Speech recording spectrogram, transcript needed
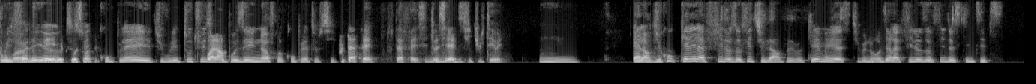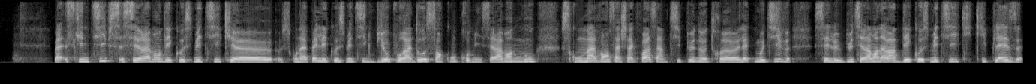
oui, il fallait que ce soit complet et tu voulais tout de suite proposer une offre complète aussi. Tout à fait, tout à fait. C'était aussi la mhm. difficulté, oui. Et alors, du coup, quelle est la philosophie Tu l'as un peu évoqué, mais si tu veux nous redire la philosophie de Skin Tips? Bah, Skin Tips, c'est vraiment des cosmétiques, euh, ce qu'on appelle les cosmétiques bio pour ados sans compromis. C'est vraiment nous, ce qu'on avance à chaque fois, c'est un petit peu notre euh, leitmotiv. C'est le but, c'est vraiment d'avoir des cosmétiques qui plaisent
